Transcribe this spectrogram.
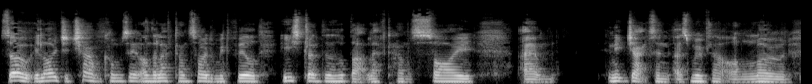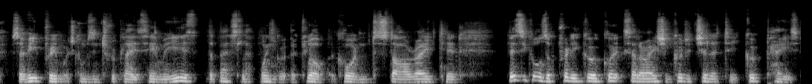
So Elijah Champ comes in on the left hand side of midfield. He strengthens up that left hand side. Um, Nick Jackson has moved out on loan, so he pretty much comes in to replace him. He is the best left winger at the club, according to Star Rating. Physicals are pretty good, good acceleration, good agility, good pace,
